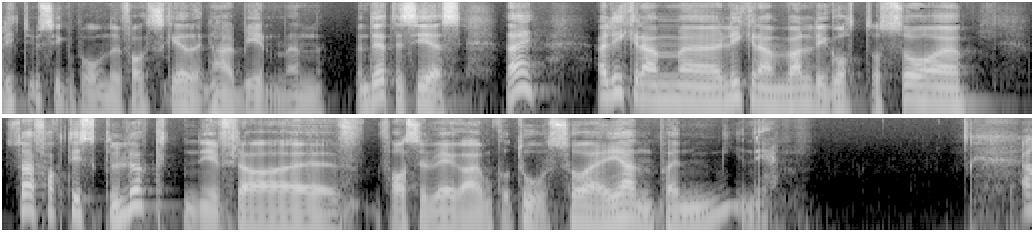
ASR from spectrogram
Litt usikker på om det faktisk er denne bilen, men, men det til sies. Nei, Jeg liker dem, eh, liker dem veldig godt. Og så, eh, så er faktisk løkten fra eh, Faser Vega MK2 så er jeg igjen på en Mini. Ja.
